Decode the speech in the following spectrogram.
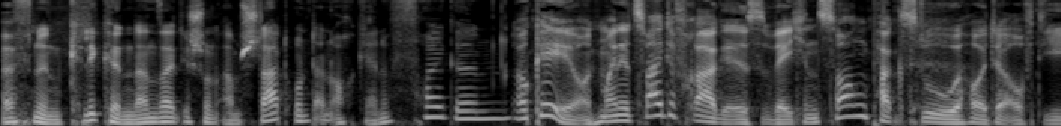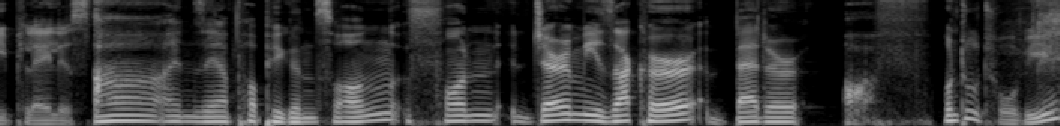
öffnen, klicken, dann seid ihr schon am Start und dann auch gerne folgen. Okay, und meine zweite Frage ist, welchen Song packst du heute auf die Playlist? Ah, einen sehr poppigen Song von Jeremy Zucker, Better Off. Und du, Tobi?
